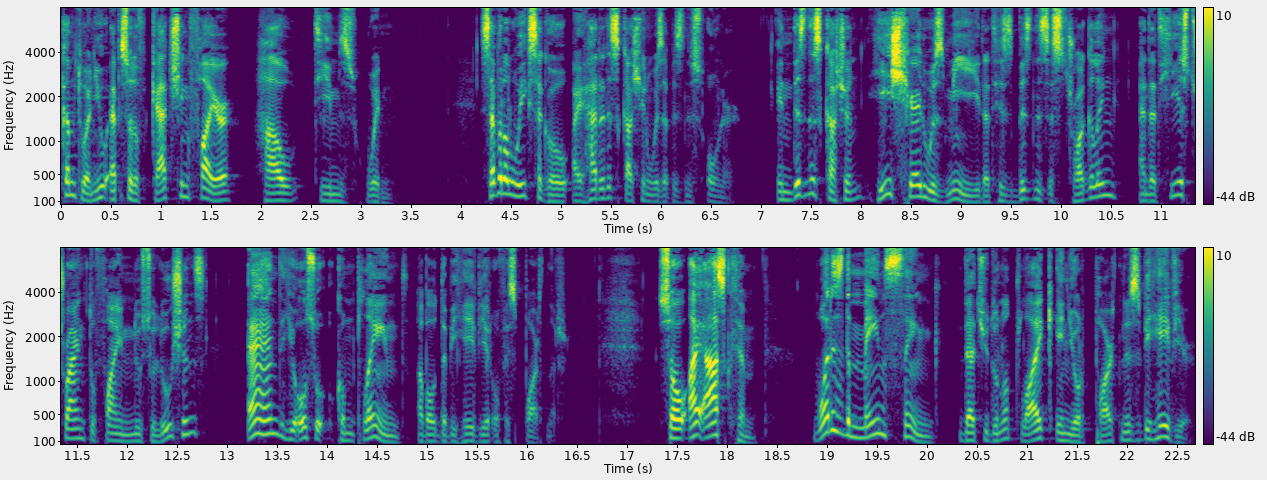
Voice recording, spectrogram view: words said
Welcome to a new episode of Catching Fire How Teams Win. Several weeks ago, I had a discussion with a business owner. In this discussion, he shared with me that his business is struggling and that he is trying to find new solutions, and he also complained about the behavior of his partner. So I asked him, What is the main thing that you do not like in your partner's behavior?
